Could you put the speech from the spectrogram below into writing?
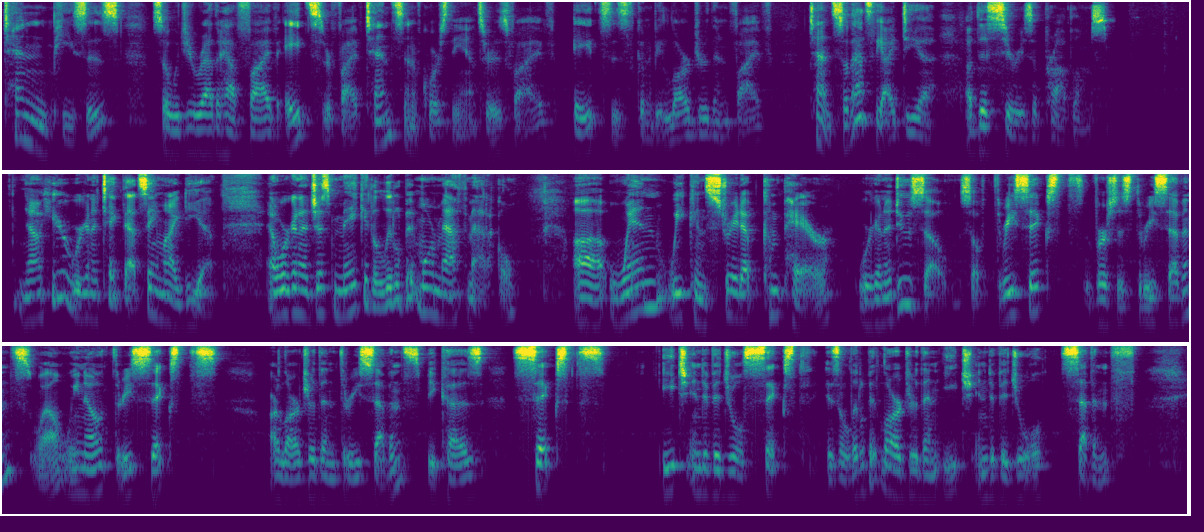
10 pieces. So would you rather have 5 eighths or 5 tenths? And of course the answer is 5 eighths is going to be larger than 5 tenths. So that's the idea of this series of problems. Now here we're going to take that same idea and we're going to just make it a little bit more mathematical. Uh, when we can straight up compare, we're going to do so. So 3 sixths versus 3 sevenths. Well, we know 3 sixths are larger than 3 sevenths because sixths each individual sixth is a little bit larger than each individual seventh.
